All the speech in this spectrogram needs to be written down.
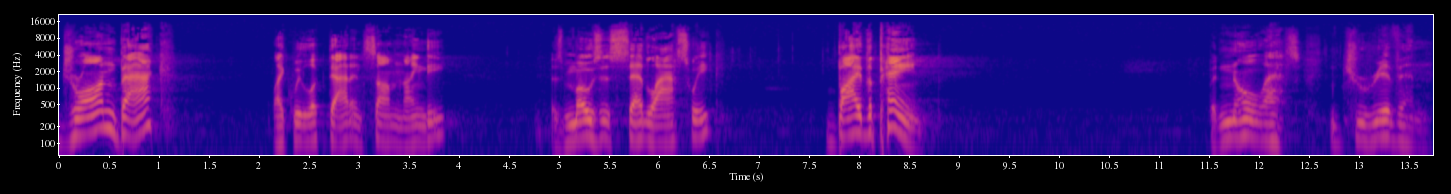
Drawn back, like we looked at in Psalm 90, as Moses said last week, by the pain, but no less driven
